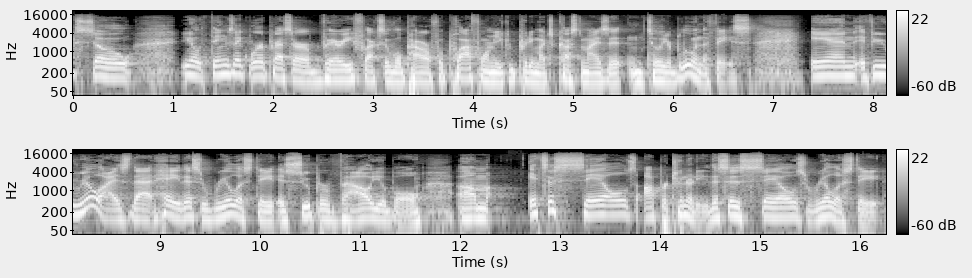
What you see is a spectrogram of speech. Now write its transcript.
So you know things like wordpress are a very flexible powerful platform. You can pretty much customize it until you're blue in the face. And if you realize that hey this real estate is super valuable um, it's a sales opportunity. This is sales real estate.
